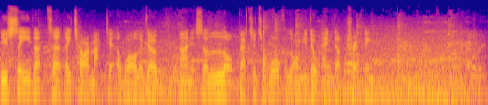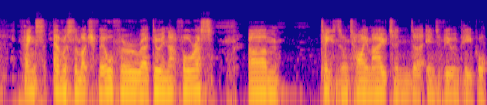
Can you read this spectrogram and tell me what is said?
you see that uh, they tarmacked it a while ago. And it's a lot better to walk along. You don't end up tripping. Thanks ever so much phil for uh, doing that for us. Um, taking some time out and uh, interviewing people.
